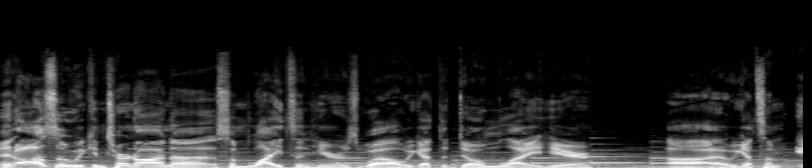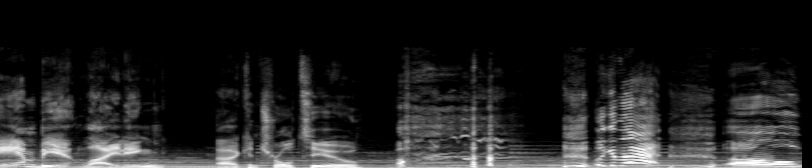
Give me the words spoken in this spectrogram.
And also, we can turn on uh, some lights in here as well. We got the dome light here. Uh, we got some ambient lighting. Uh, control 2. Oh, look at that! Oh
